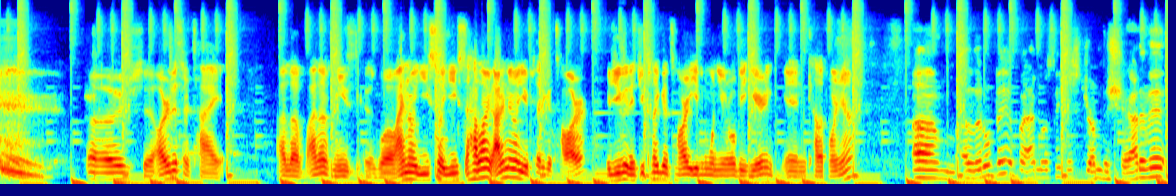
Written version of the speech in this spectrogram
oh shit, artists are tight. I love I love music as well. I know you so you how long I didn't know you played guitar. Did you did you play guitar even when you were over here in, in California? Um, a little bit, but I mostly just drummed the shit out of it.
